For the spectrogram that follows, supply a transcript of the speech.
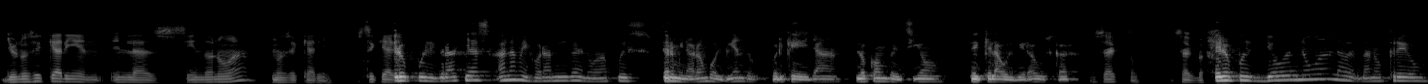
yo no sé qué harían en las, siendo Noah, no sé qué harían. ¿Usted qué haría? pero pues gracias a la mejor amiga de Noah, pues terminaron volviendo, porque ella lo convenció de que la volviera a buscar. Exacto, exacto. Pero pues yo de Noah, la verdad, no creo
